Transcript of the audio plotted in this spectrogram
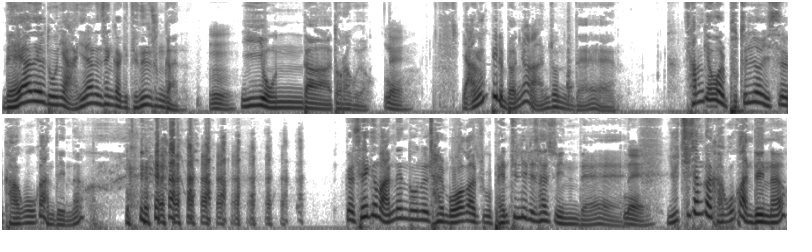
내야 될 돈이 아니라는 생각이 드는 순간, 음. 이 온다더라고요. 네. 양육비를 몇 년 안 줬는데 3개월 붙들려 있을 각오가 안 돼 있나요? 그러니까 세금 안 낸 돈을 잘 모아가지고 벤틀리를 살 수 있는데 네. 유치장 갈 각오가 안 돼 있나요?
